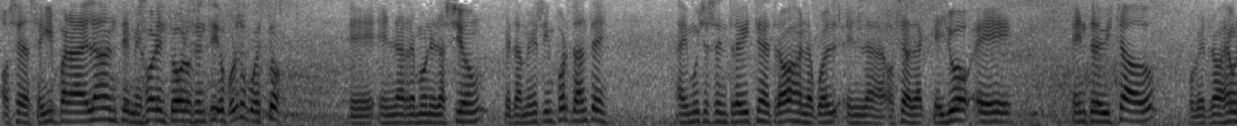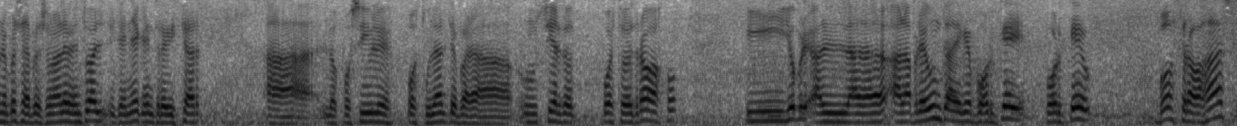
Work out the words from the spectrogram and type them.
o sea, seguir para adelante, mejor en todos los sentidos, por supuesto, eh, en la remuneración, que también es importante. Hay muchas entrevistas de trabajo en la cual, en la, o sea, la que yo he entrevistado, porque trabajé en una empresa de personal eventual y tenía que entrevistar a los posibles postulantes para un cierto puesto de trabajo. Y yo a la, pregunta de que por qué, por qué vos trabajás,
